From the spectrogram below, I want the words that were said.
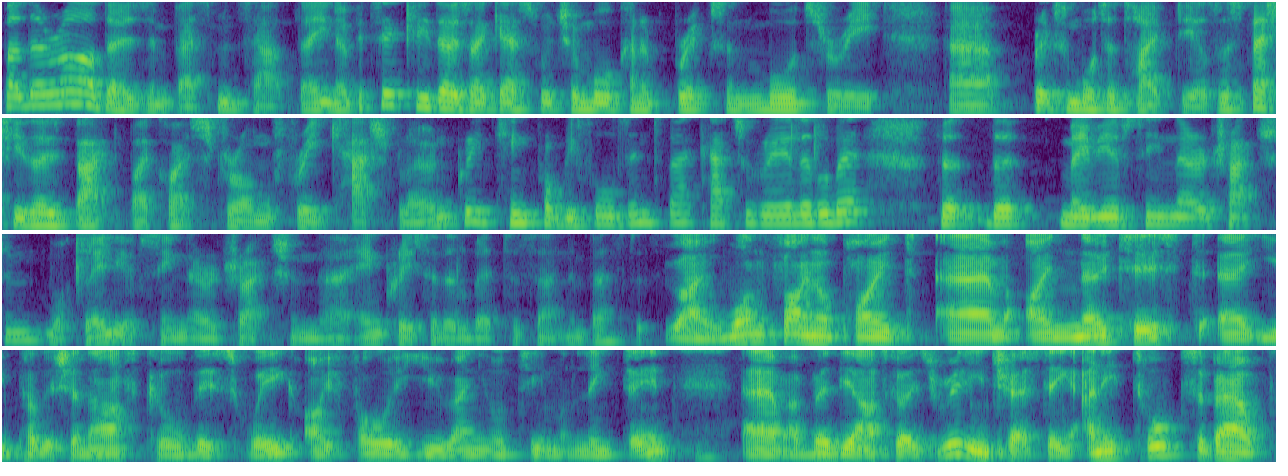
But there are those investments out there, you know, particularly those, I guess, which are more kind of bricks and mortary, uh, bricks and mortar type deals, especially those backed by quite strong free cash flow. And Greene King probably falls into that category a little bit. That that maybe have seen their attraction, well, clearly have seen their attraction uh, increase a little bit to certain investors. Right. One final point. Um, I noticed uh, you published an article this week. I follow you and your team on LinkedIn. Um, I've read the article. It's really interesting, and it talks about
